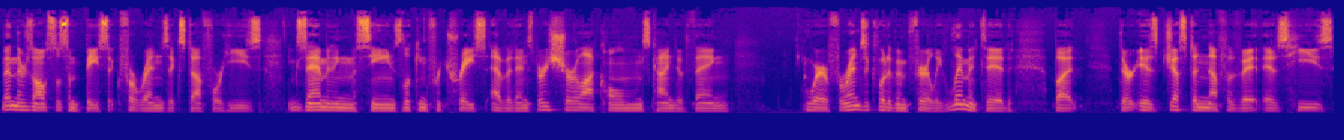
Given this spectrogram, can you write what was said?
then there's also some basic forensic stuff where he's examining the scenes, looking for trace evidence, very Sherlock Holmes kind of thing, where forensics would have been fairly limited, but there is just enough of it as he's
